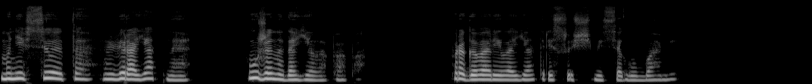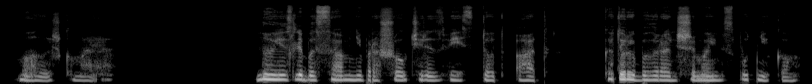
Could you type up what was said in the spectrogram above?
Мне все это, вероятное, уже надоело, папа проговорила я трясущимися губами. Малышка моя, но если бы сам не прошел через весь тот ад, который был раньше моим спутником,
